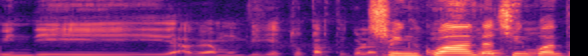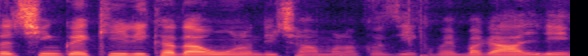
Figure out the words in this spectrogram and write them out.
quindi avevamo un biglietto particolarmente costoso. 50-55 kg cada uno, diciamola così, come bagagli.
